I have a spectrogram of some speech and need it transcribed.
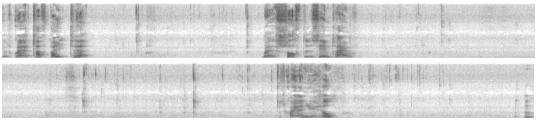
It's quite a tough bite to it but it's soft at the same time. It's quite unusual. Mm.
